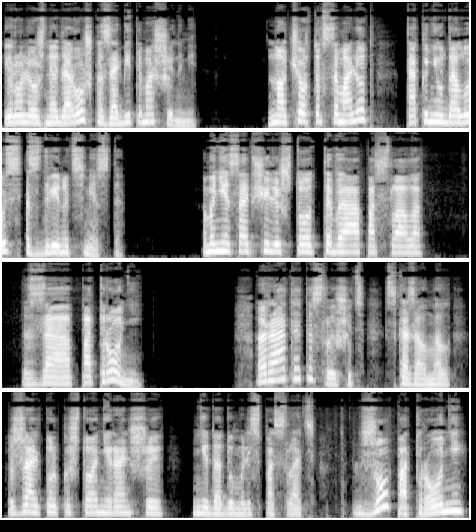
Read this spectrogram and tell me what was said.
и рулежная дорожка забиты машинами. Но чертов самолет так и не удалось сдвинуть с места. Мне сообщили, что ТВА послала за патроней. «Рад это слышать», — сказал Мел. «Жаль только, что они раньше не додумались послать. Джо Патрони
